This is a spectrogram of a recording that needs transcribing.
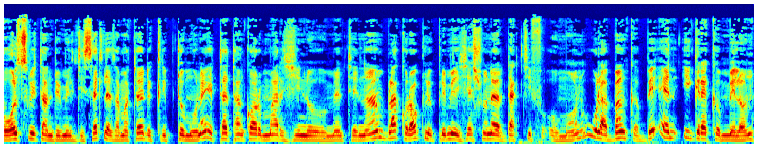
Wall Street en 2017, les amateurs de crypto-monnaies étaient encore marginaux. Maintenant, BlackRock, le premier gestionnaire d'actifs au monde, ou la banque BNY Mellon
